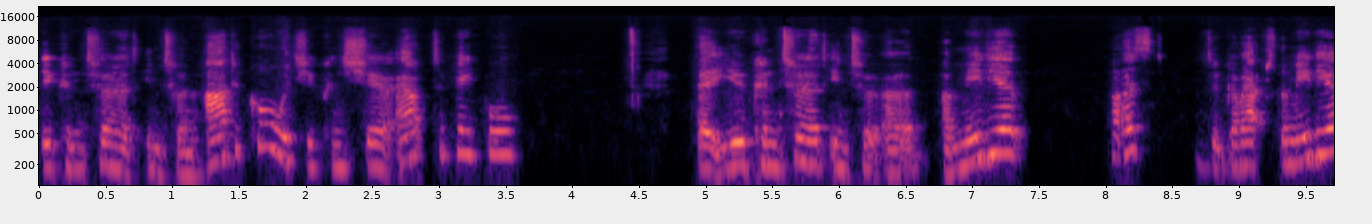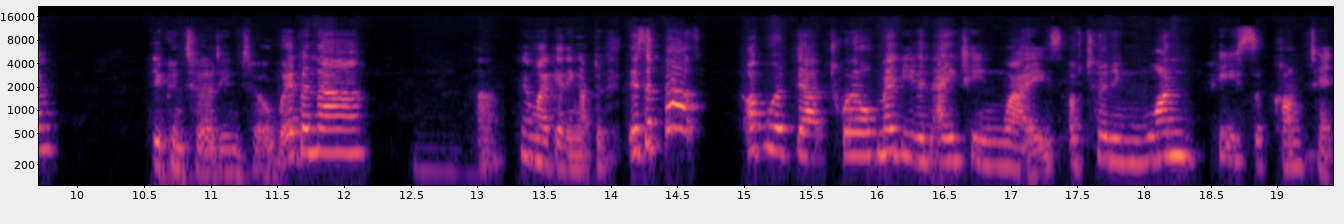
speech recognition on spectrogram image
You can turn it into an article, which you can share out to people. Uh, you can turn it into a, a media post to go out to the media. You can turn it into a webinar. Uh, who am I getting up to? There's about, I've worked out 12, maybe even 18 ways of turning one piece of content.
